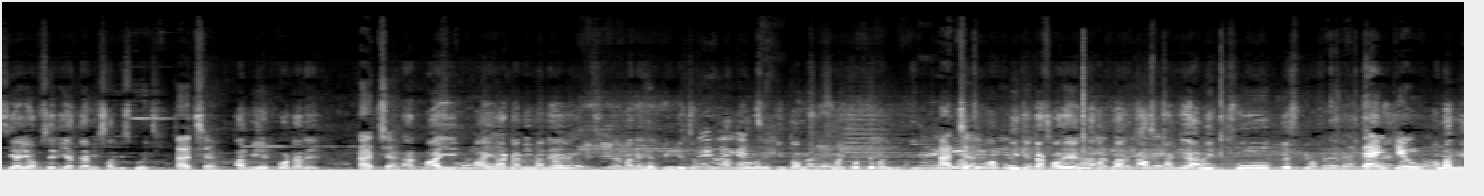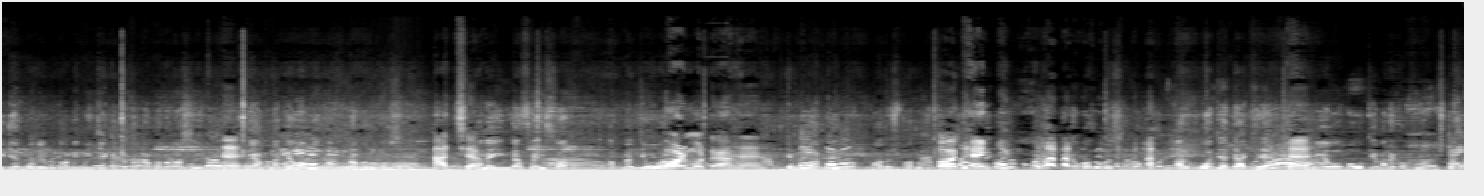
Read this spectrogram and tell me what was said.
সিআই অফিস এরিয়াতে আমি সার্ভিস করেছি। আচ্ছা। আর্মি হেডকোয়ার্টারে আচ্ছা। আর বাই বাই হার্ট আমি মানে মানে হেল্পিং নেচার আমার ভালো লাগে কিন্তু আমি সবসময় করতে পারি না। আচ্ছা। আপনি যেটা করেন আপনার কাজটাকে আমি খুব রেসপেক্ট থ্যাংক ইউ আমার নিজের মনের মতো আমি নিজেকে যতটা ভালোবাসি হ্যাঁ। আপনি আপনাকেও আমি ততটা ভালোবাসি। আচ্ছা। মানে ইন দ্য সেন্স অফ কর্মটা হ্যাঁ। মানুষ ভালো। ও থ্যাংক ইউ মানে আপনাকেও ভালোবাসি। আর ও যে দেখে আমি ও- ওকে মানে কখনো ডিস্টার্ব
